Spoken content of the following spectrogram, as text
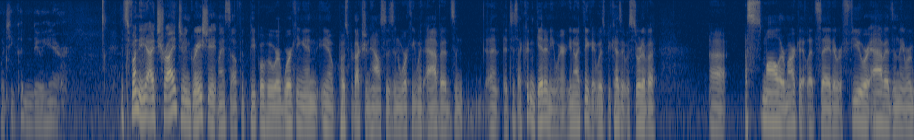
which you couldn't do here. It's funny. I tried to ingratiate myself with people who were working in you know post production houses and working with avids, and, and it just I couldn't get anywhere. You know, I think it was because it was sort of a uh, a smaller market. Let's say there were fewer avids, and they were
